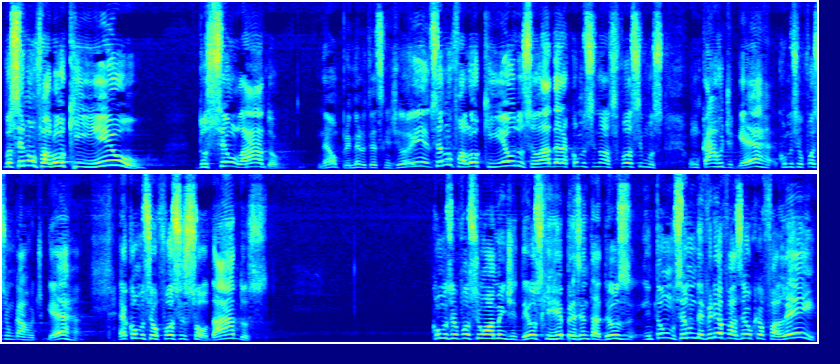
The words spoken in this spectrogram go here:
Você não falou que eu, do seu lado, né, o primeiro texto que a gente leu, você não falou que eu do seu lado era como se nós fôssemos um carro de guerra, como se eu fosse um carro de guerra? É como se eu fosse soldados? Como se eu fosse um homem de Deus que representa Deus? Então você não deveria fazer o que eu falei?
